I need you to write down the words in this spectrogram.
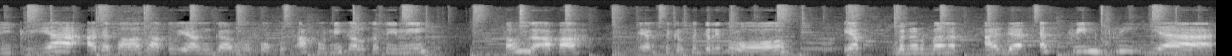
di Gria ada salah satu yang ganggu fokus aku nih kalau ke sini. Tahu nggak apa? Yang seger-seger itu loh. Yap, bener banget. Ada es krim Gria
